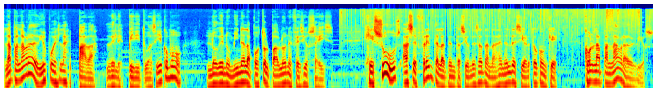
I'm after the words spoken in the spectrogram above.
La palabra de Dios pues es la espada del Espíritu, así es como lo denomina el apóstol Pablo en Efesios 6. Jesús hace frente a la tentación de Satanás en el desierto con qué? Con la palabra de Dios.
